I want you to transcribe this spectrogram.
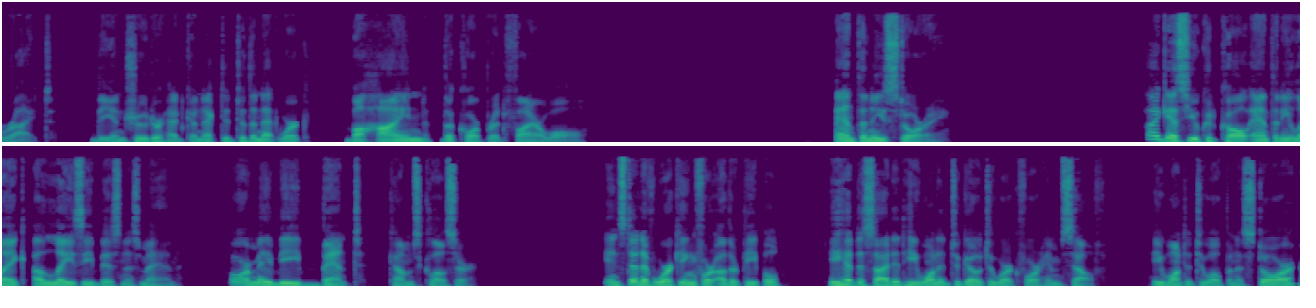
Right. The intruder had connected to the network behind the corporate firewall. Anthony's Story I guess you could call Anthony Lake a lazy businessman. Or maybe bent comes closer. Instead of working for other people, he had decided he wanted to go to work for himself. He wanted to open a store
